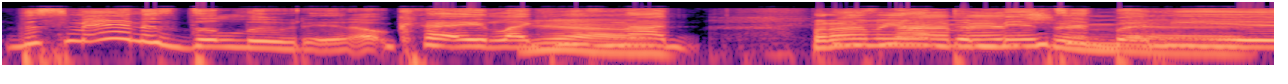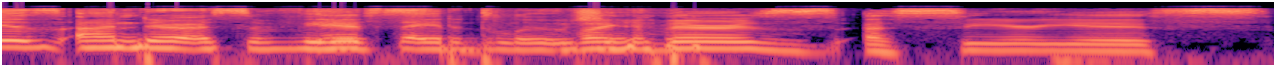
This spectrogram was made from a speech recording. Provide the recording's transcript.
this man is deluded okay like Yeah. he's not But I mean, not I demented mentioned but he is under a severe It's state of delusion Like there's a serious.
